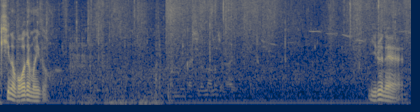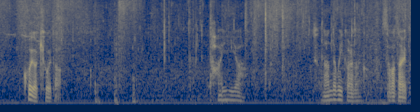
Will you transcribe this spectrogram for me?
木の棒でもいいぞいるね。声が聞こえた。タイヤ。ちょっと何でもいいからなんか探さないと。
